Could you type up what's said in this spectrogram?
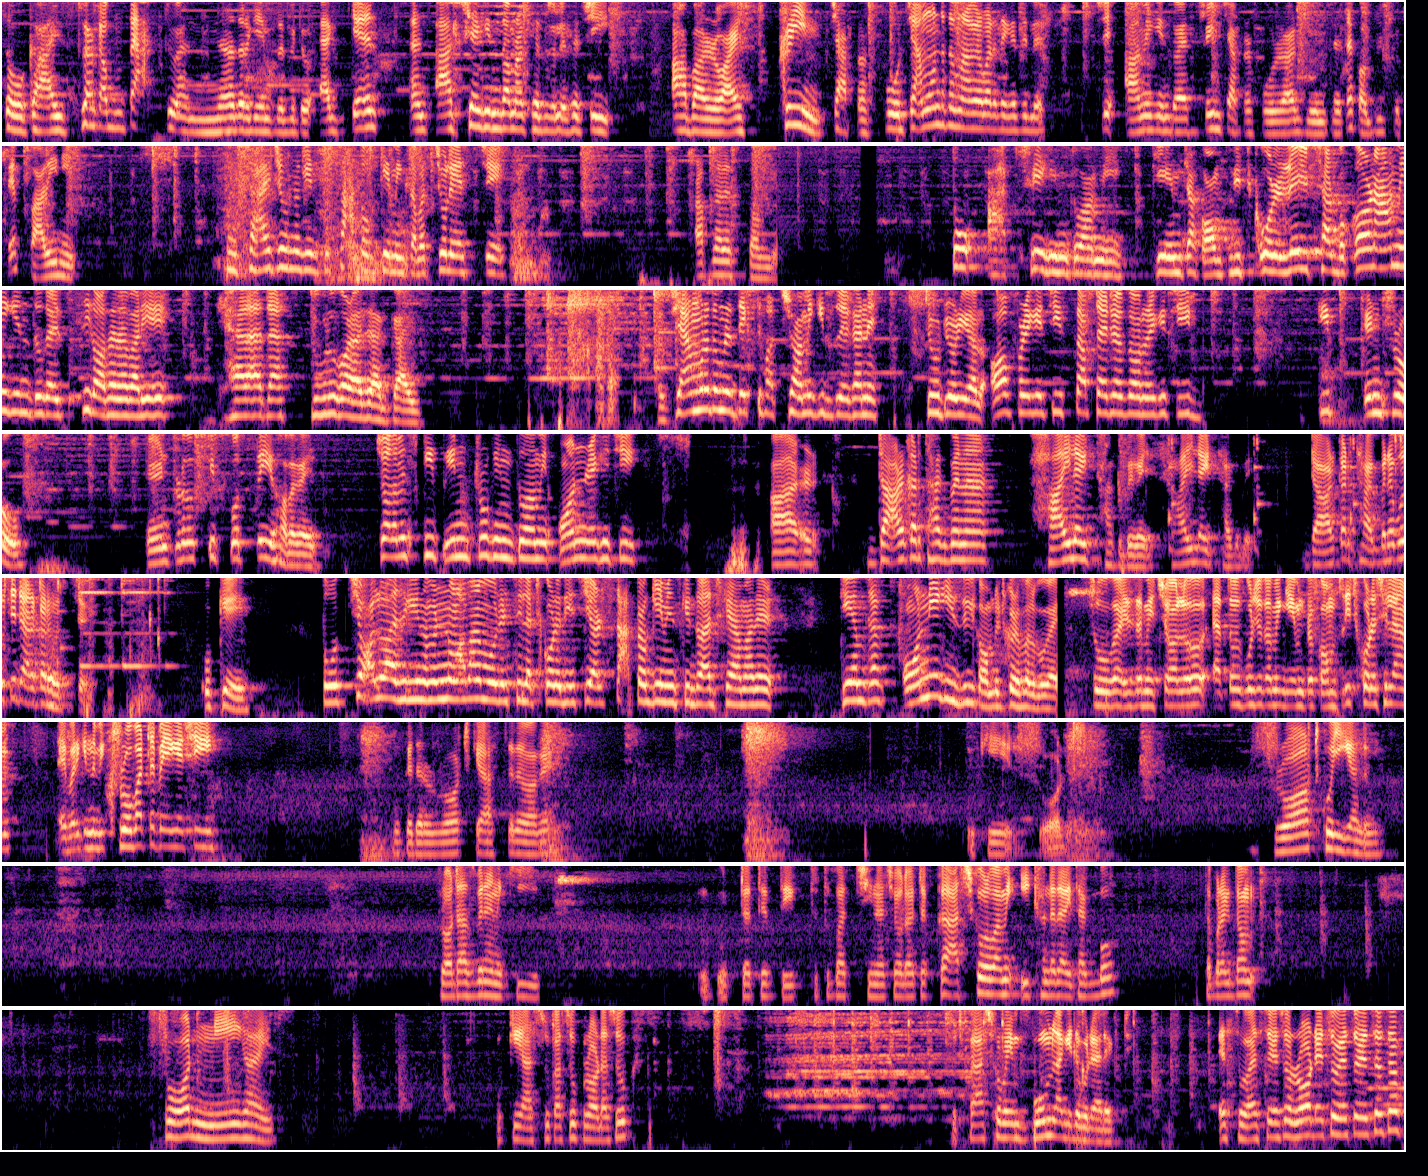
So guys welcome back to another game play video again আজকে কিন্তু আমরা খেলতে চলে এসেছি আবার আইসক্রিম চ্যাপ্টার ফোর যেমনটা তোমরা আগের বারে দেখেছিলে যে আমি কিন্তু আইসক্রিম চ্যাপ্টার ফোর আর গেম প্লেটা কমপ্লিট করতে পারিনি। তো যার জন্য কিন্তু সাতক গেমিংস আবার চলে এসছে। আপনাদের সঙ্গে। তো আজকে কিন্তু আমি গেমটা কমপ্লিট করেই ছাড়বো। কারণ আমি কিন্তু গাইজ কথা না বাড়িয়ে খেলাটা শুরু করা যাক গাইজ যেমন তোমরা দেখতে পাচ্ছ, আমি কিন্তু এখানে টিউটোরিয়াল অফ রেখেছি সাবটাইটেলস অন রেখেছি স্কিপ ইন্ট্রো ইন্ট্রো তো স্কিপ করতেই হবে গাইজ চল আমি স্কিপ ইন্ট্রো কিন্তু আমি অন রেখেছি। আর ডার্ক আর থাকবে না হাইলাইট থাকবে গাইস হাইলাইট থাকবে। ডার্ক আর থাকবে না বলছি ডার্ক আর হচ্ছে। ওকে তো চলো আজকে কিন্তু আমরা নর্মাল মোডে সিলেক্ট করে দিয়েছি, আর সাতো গেমিংস কিন্তু আজকে আমাদের গেমটা অনেক ইজিলি কমপ্লিট করে ফেলব গাইস সো গাইজ আমি চলো, এত পর্যন্ত আমি গেমটা কমপ্লিট করেছিলাম। এবার কিন্তু আমি ক্রোবারটা পেয়ে গেছি। ওকে ধরো রডকে আসতে দেওয়া আগে। ওকে, রড। রড কই গেল? রড আসবে না নাকি? উপরটাতে দেখতে তো পাচ্ছি না। চলো একটা কাজ করব, আমি এইখানটা দাঁড়িয়ে থাকব। তারপর একদম রড নেই গাইস ওকে, আসুক আসুক, রড আসুক। কাজ করব, আমি বোম লাগিয়ে দেবো ডাইরেক্ট এসো এসো এসো রড এসো এসো এসো এসো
